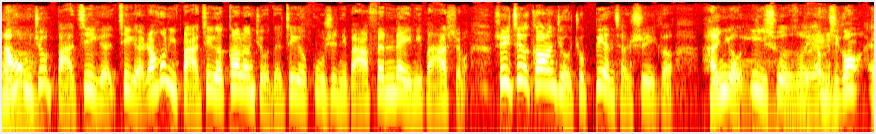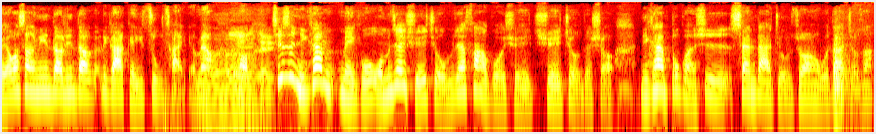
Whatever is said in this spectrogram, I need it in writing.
然后我们就把这个这个，然后你把这个高粱酒的这个故事，你把它分类，你把它什么，所以这个高粱酒就变成是一个很有艺术的东西。我们是讲哎，我上拎到拎到，你给他给猪彩有没有？哦，其实你看美国，我们在学酒，我们在法国学学酒的时候，你看不管是三大酒庄、五大酒庄。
